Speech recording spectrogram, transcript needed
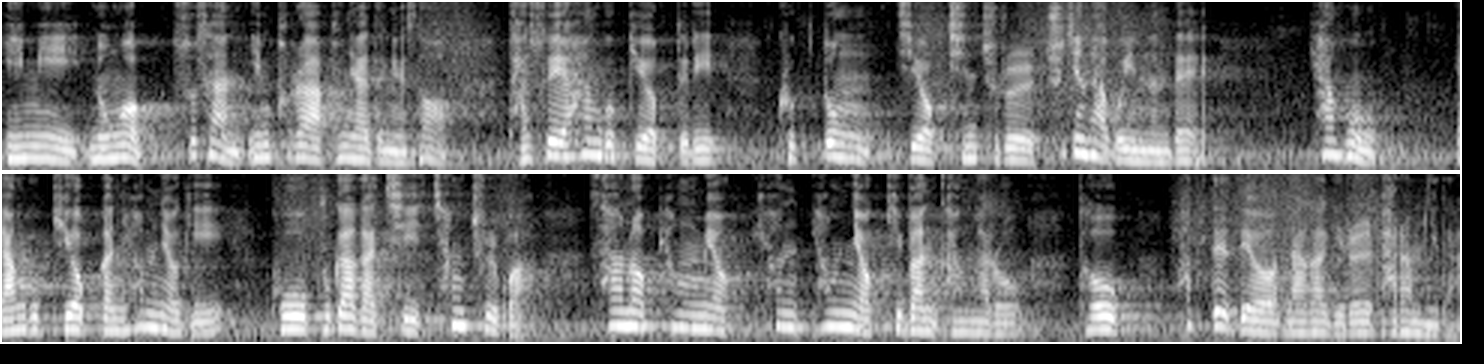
이미 농업, 수산, 인프라 분야 등에서 다수의 한국 기업들이 극동 지역 진출을 추진하고 있는데 향후 양국 기업 간 협력이 고부가가치 창출과 산업혁명 협력 기반 강화로 더욱 확대되어 나가기를 바랍니다.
